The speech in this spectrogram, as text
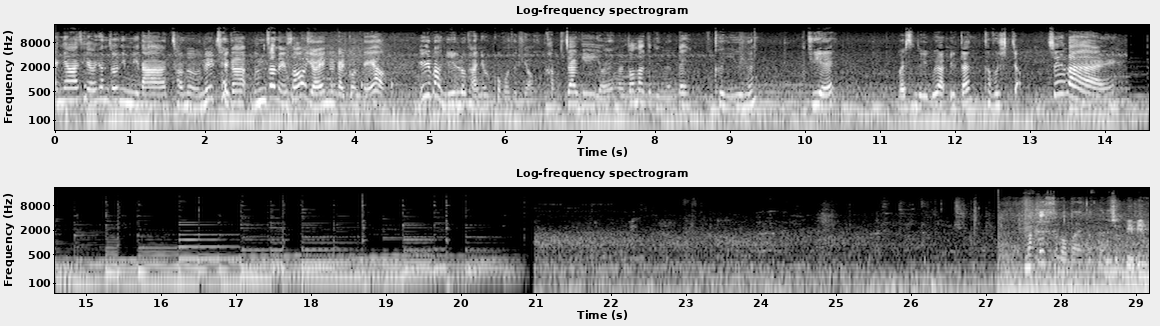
안녕하세요 현존입니다. 저는 오늘 제가 운전해서 여행을 갈 건데요. 1박 2일로 다녀올 거거든요. 갑자기 여행을 떠나게 됐는데 그 이유는 뒤에 말씀드리고요. 일단 가보시죠. 출발 후식 비빔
